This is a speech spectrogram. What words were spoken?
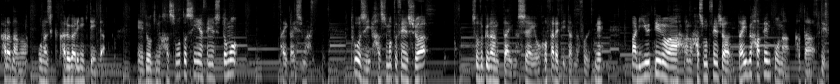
カナダの同じくカルガリに来ていた、えー、同期の橋本真也選手とも再会します。当時橋本選手は所属団体の試合を干されていたんだそうですね。まあ、理由っていうのはあの橋本選手はだいぶ破天荒な方です。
